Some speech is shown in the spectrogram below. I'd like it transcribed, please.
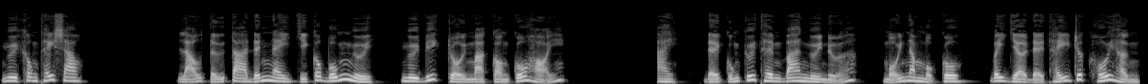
Ngươi không thấy sao? Lão tử ta đến nay chỉ có bốn người, ngươi biết rồi mà còn cố hỏi. Ai, đệ cũng cưới thêm ba người nữa, mỗi năm một cô, bây giờ đệ thấy rất hối hận,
